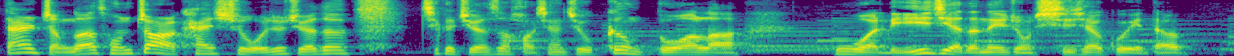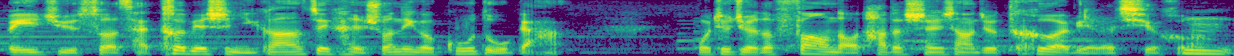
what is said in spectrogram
但是整个从这儿开始，我就觉得这个角色好像就更多了我理解的那种吸血鬼的悲剧色彩，特别是你刚刚最开始说那个孤独感。我就觉得放到他的身上就特别的契合。嗯，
